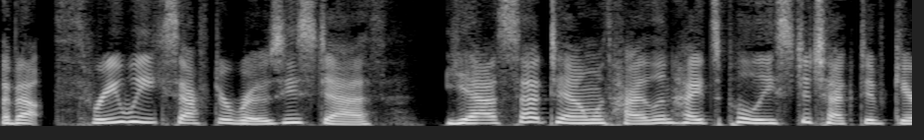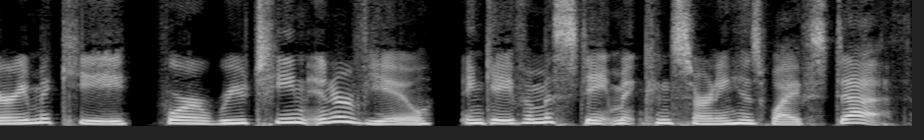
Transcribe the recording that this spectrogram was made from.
About three weeks after Rosie's death, Yaz sat down with Highland Heights Police Detective Gary McKee for a routine interview and gave him a statement concerning his wife's death.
